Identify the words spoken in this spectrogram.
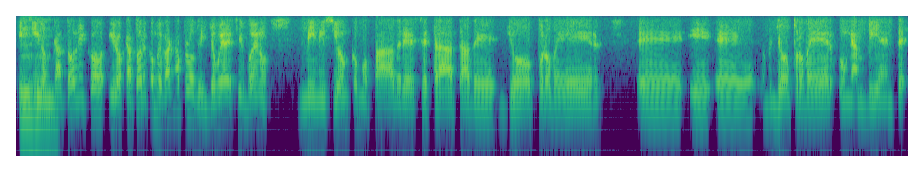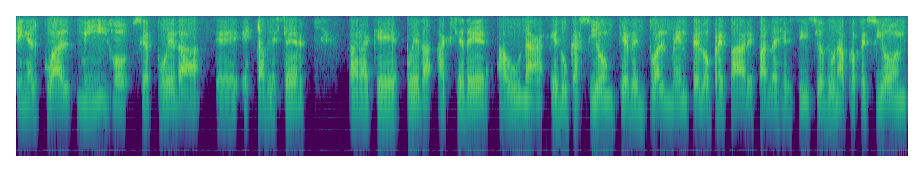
Y, los católicos y los católicos me van a aplaudir. Yo voy a decir, bueno, mi misión como padre se trata de yo proveer eh, y, eh, yo proveer un ambiente en el cual mi hijo se pueda establecer para que pueda acceder a una educación que eventualmente lo prepare para el ejercicio de una profesión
